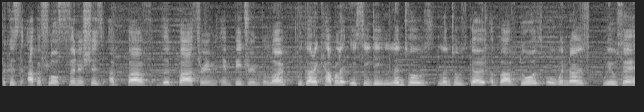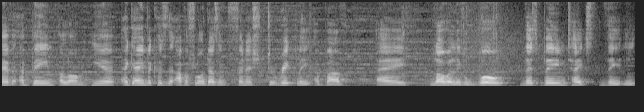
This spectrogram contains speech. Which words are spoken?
because the upper floor finishes above the bathroom and bedroom below. We've got a couple of SED lintels. Lintels go above doors or windows. We also have a beam along here. Again, because the upper floor doesn't finish directly above a lower level wall, this beam takes the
